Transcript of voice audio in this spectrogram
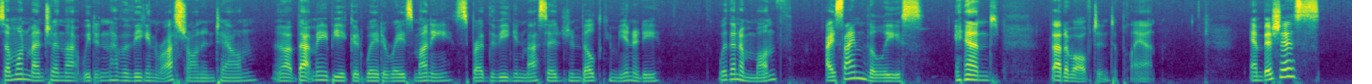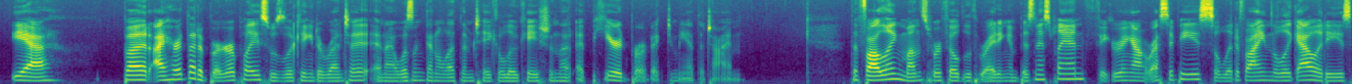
Someone mentioned that we didn't have a vegan restaurant in town, and that that may be a good way to raise money, spread the vegan message, and build community. Within a month, I signed the lease, and that evolved into plant. Ambitious? Yeah. But I heard that a burger place was looking to rent it, and I wasn't going to let them take a location that appeared perfect to me at the time. The following months were filled with writing a business plan, figuring out recipes, solidifying the legalities,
